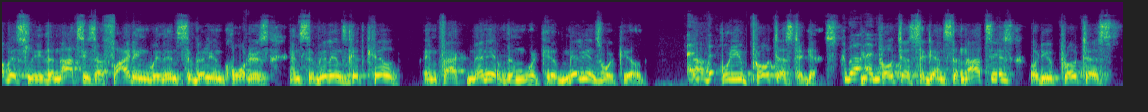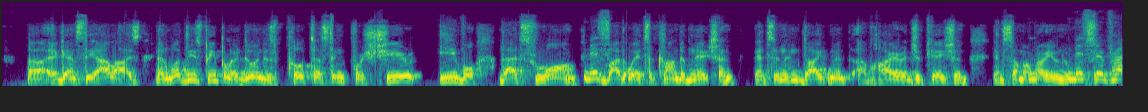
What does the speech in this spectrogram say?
obviously, the Nazis are fighting within civilian quarters, and civilians get killed. In fact, many of them were killed. Millions were killed. Now, who do you protest against? Well, do you protest against the Nazis or do you protest uh, against the Allies? And what these people are doing is protesting for sheer evil. That's wrong. by the way, it's a condemnation. It's an indictment of higher education in some of our universities. Mr.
